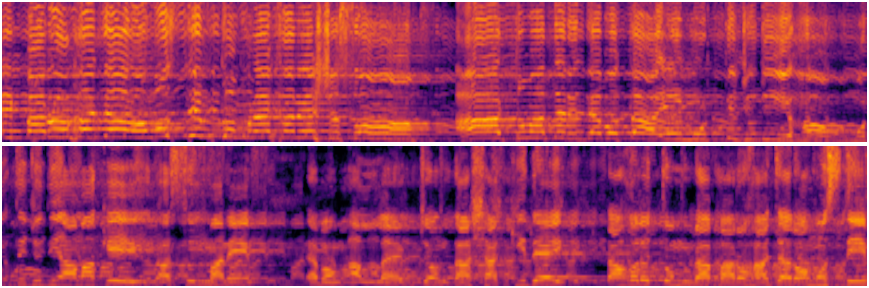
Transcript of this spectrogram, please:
এই বারো হাজার মুসলিম তোমরা এখানে এসেছ, আর তোমাদের দেবতা এই মূর্তি যদি হও মূর্তি যদি আমাকে রাসূল মানে এবং আল্লাহ একজন তা সাক্ষী দেয় তাহলে তোমরা বারো হাজার অমুসলিম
